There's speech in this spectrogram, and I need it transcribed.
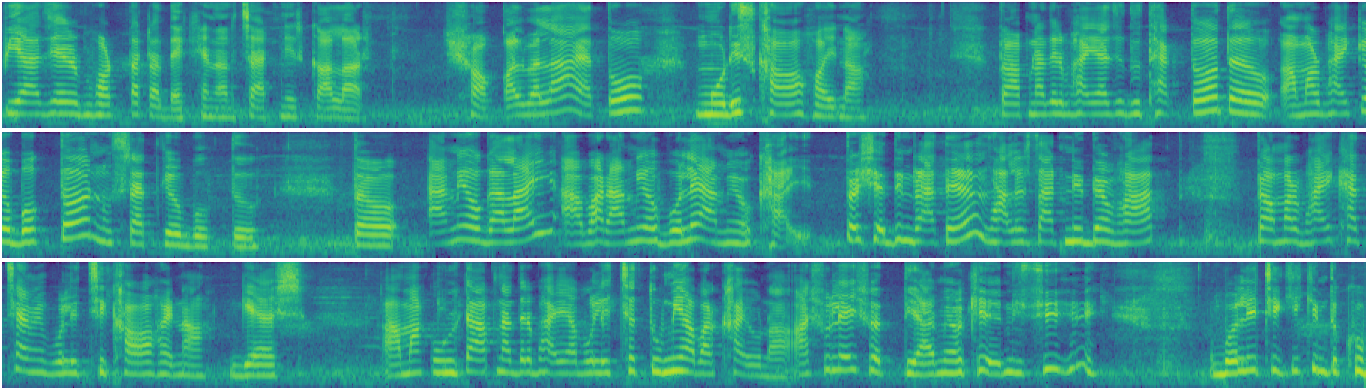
পেঁয়াজের ভর্তাটা দেখেন আর চাটনির কালার। সকালবেলা এত মরিচ খাওয়া হয় না। তো আপনাদের ভাইয়া যদি থাকতো তো আমার ভাইকেও বকতো নুসরাতকেও বকতো। তো আমিও গালাই আবার আমিও বলে আমিও খাই। তো সেদিন রাতে ঝালের চাটনি দিয়ে ভাত। তো আমার ভাই খাচ্ছে আমি বলেছি খাওয়া হয় না গ্যাস। আমাকে উল্টা আপনাদের ভাইয়া বলিচ্ছে তুমি আবার খাইও না। আসলেই সত্যি আমিও খেয়ে নিছি। বলি ঠিকই কিন্তু খুব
